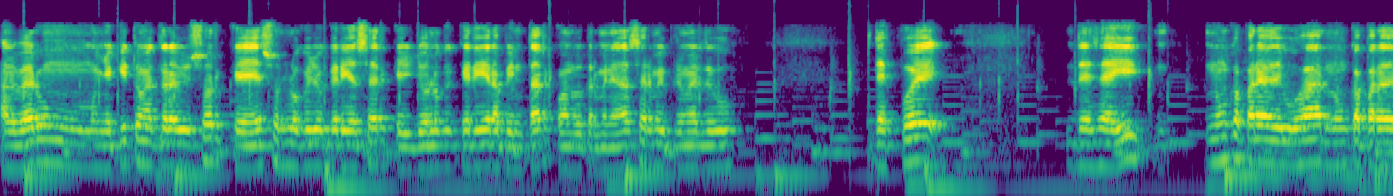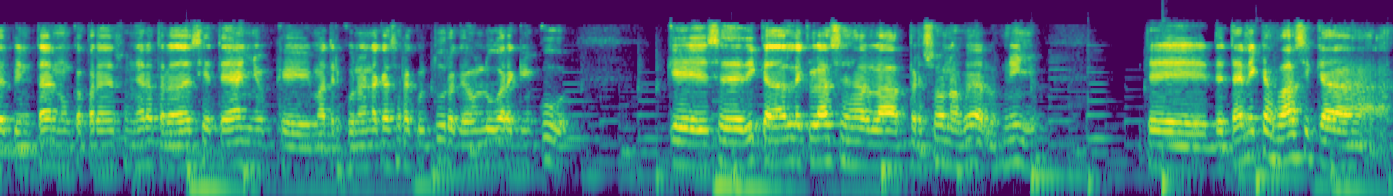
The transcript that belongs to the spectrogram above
al ver un muñequito en el televisor, que eso es lo que yo quería hacer, que yo lo que quería era pintar cuando terminé de hacer mi primer dibujo. Después, desde ahí nunca paré de dibujar, nunca paré de pintar, nunca paré de soñar hasta la edad de 7 años que matriculé en la Casa de la Cultura, que es un lugar aquí en Cuba, que se dedica a darle clases a las personas, a los niños, de, técnicas básicas,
